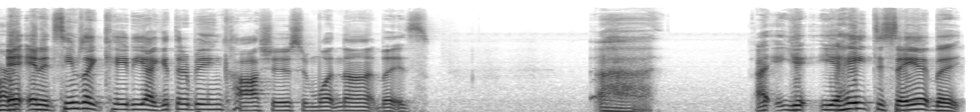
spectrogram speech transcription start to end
All And, and it seems like KD. I get they're being cautious and whatnot, but it's. Uh, I you you hate to say it, but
